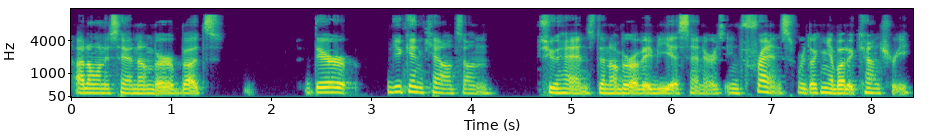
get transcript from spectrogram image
I don't want to say a number, but there you can count on two hands the number of ABA centers in France. We're talking about a country.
